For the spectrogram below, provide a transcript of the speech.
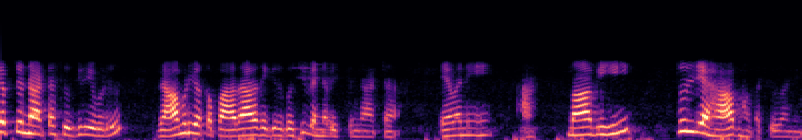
చెప్తున్నట్ట సుగ్రీవుడు రాముడి యొక్క పాదాల దగ్గరికి వచ్చి విన్నవిస్తున్నట్ట ఏమని? అస్మాభి తుల్య భవతు అని.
